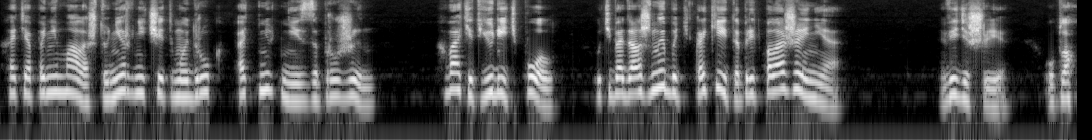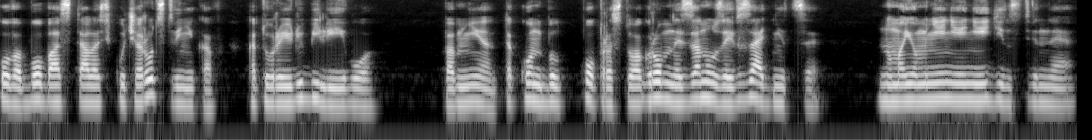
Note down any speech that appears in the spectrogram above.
хотя понимала, что нервничает мой друг отнюдь не из-за пружин. Хватит юлить, Пол. У тебя должны быть какие-то предположения. Видишь ли, у плохого Боба осталась куча родственников, которые любили его. По мне, так он был попросту огромной занозой в заднице. Но мое мнение не единственное.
